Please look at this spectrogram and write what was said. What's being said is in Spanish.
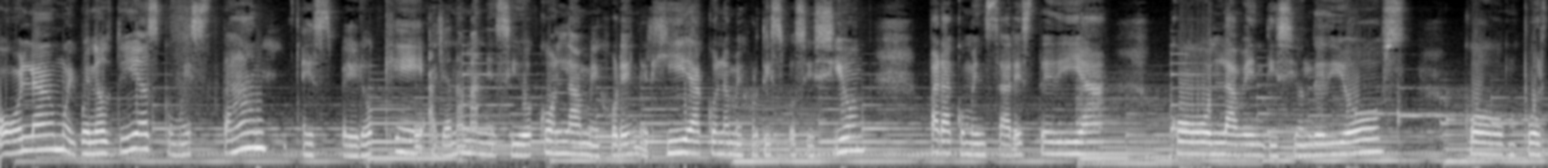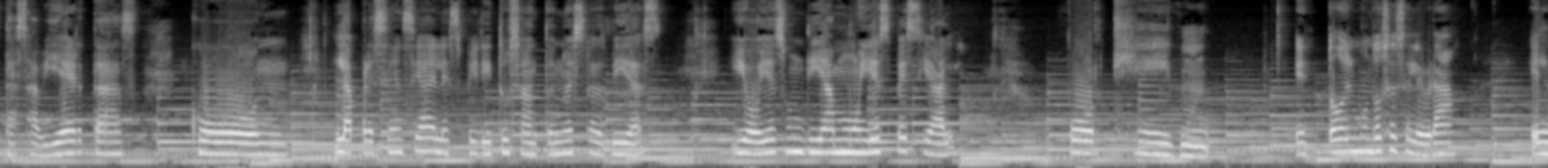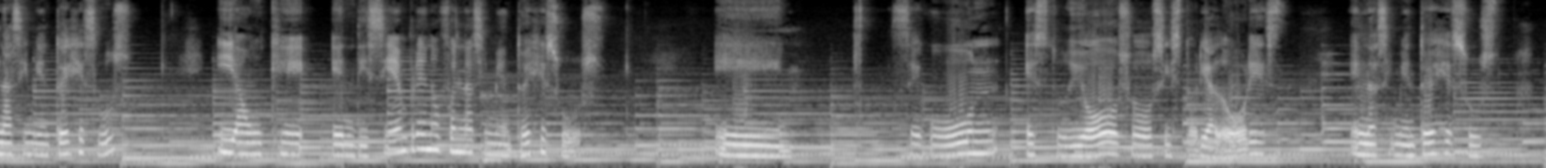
Hola, muy buenos días, ¿cómo están? Espero que hayan amanecido con la mejor energía, con la mejor disposición para comenzar este día con la bendición de Dios, con puertas abiertas, con la presencia del Espíritu Santo en nuestras vidas. Y hoy es un día muy especial porque mm, en todo el mundo se celebra el nacimiento de Jesús. Y aunque en diciembre no fue el nacimiento de Jesús, según estudiosos, historiadores, el nacimiento de Jesús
